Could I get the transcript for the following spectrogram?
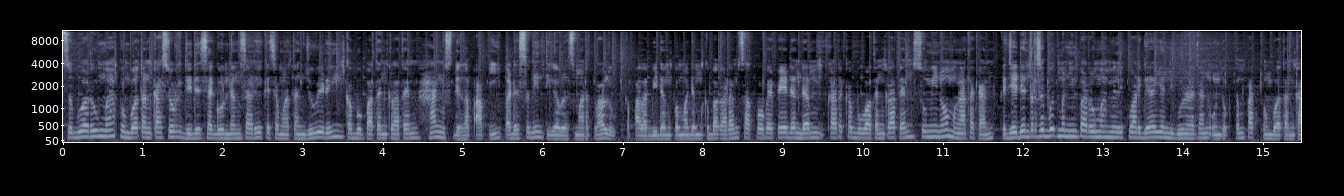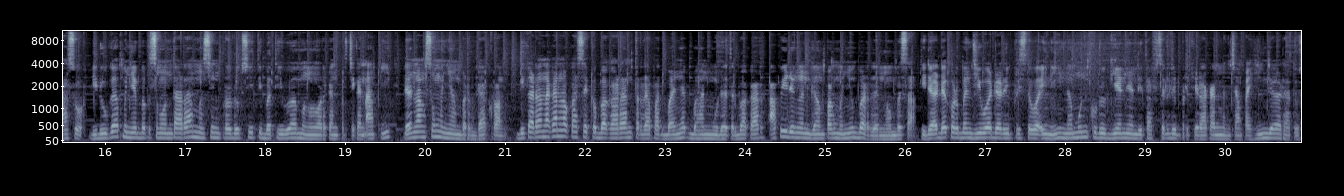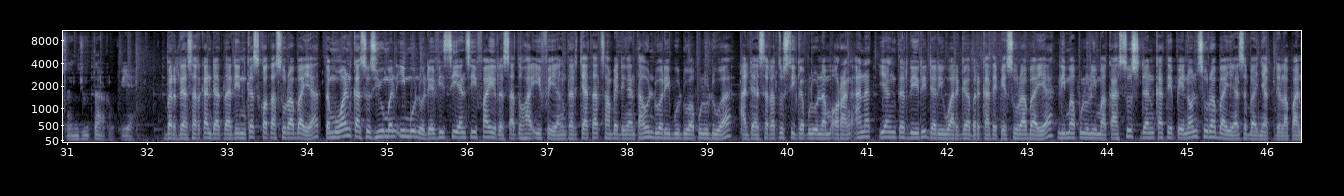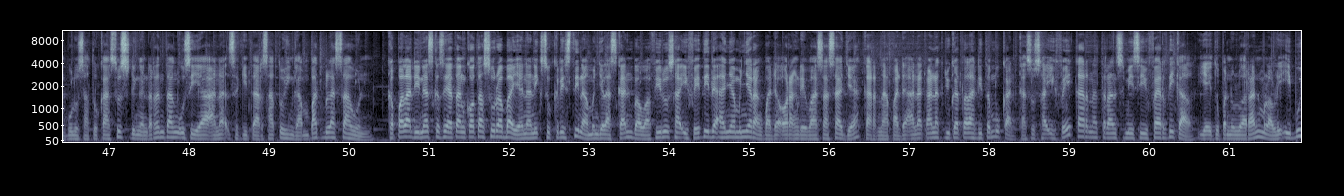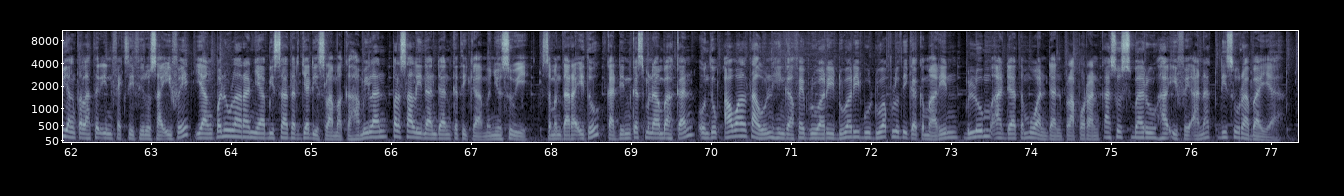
Sebuah rumah pembuatan kasur di Desa Gondang Sari, Kecamatan Juwiring, Kabupaten Klaten hangus dilap api pada Senin 13 Maret lalu. Kepala Bidang Pemadam Kebakaran Satpol PP dan Damkar Kabupaten Klaten, Sumino mengatakan, kejadian tersebut menimpa rumah milik warga yang digunakan untuk tempat pembuatan kasur. Diduga penyebab sementara mesin produksi tiba-tiba mengeluarkan percikan api dan langsung menyambar dakron. Dikarenakan lokasi kebakaran terdapat banyak bahan mudah terbakar, api dengan gampang menyebar dan membesar. Tidak ada korban jiwa dari peristiwa ini, namun kerugian yang ditafsir diperkirakan mencapai hingga ratusan juta rupiah. Berdasarkan data Dinkes Kota Surabaya, temuan kasus Human Immunodeficiency Virus atau HIV yang tercatat sampai dengan tahun 2022 ada 136 orang anak yang terdiri dari warga berKTP Surabaya, 55 kasus dan KTP non-Surabaya sebanyak 81 kasus dengan rentang usia anak sekitar 1 hingga 14 tahun. Kepala Dinas Kesehatan Kota Surabaya Nanik Sukristina menjelaskan bahwa virus HIV tidak hanya menyerang pada orang dewasa saja karena pada anak-anak juga telah ditemukan kasus HIV karena transmisi vertikal, yaitu penularan melalui ibu yang telah terinfeksi virus HIV yang penularannya bisa terjadi selama kehamilan, persalinan, dan ketika menyusui. Sementara itu, Kadinkes menambahkan untuk awal tahun hingga Februari 2023 kemarin belum ada temuan dan pelaporan kasus baru HIV anak di Surabaya.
